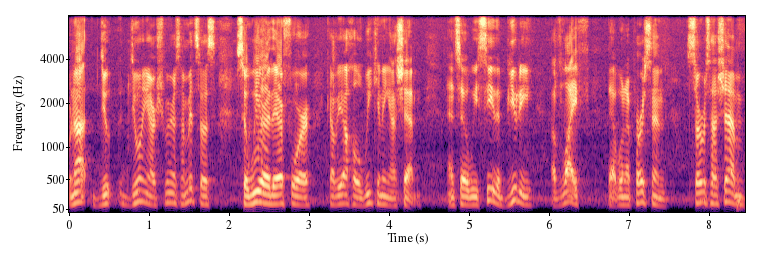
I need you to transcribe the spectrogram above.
We're not do, doing our shmiras and mitzvahs, so we are therefore kaviyachol weakening Hashem. And so we see the beauty of life that when a person serves Hashem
